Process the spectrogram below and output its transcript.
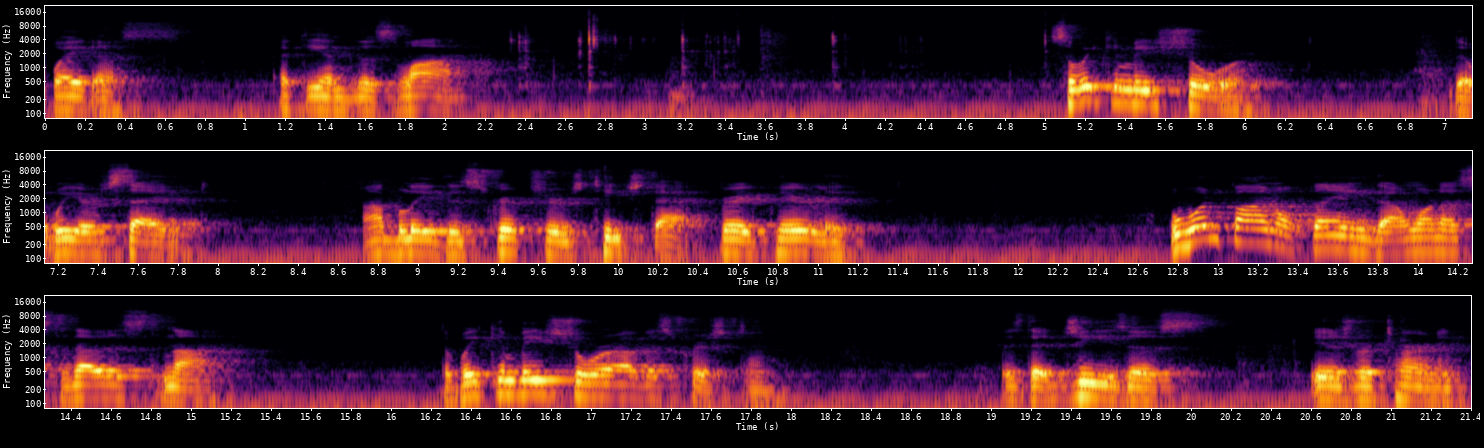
wait us at the end of this life. So we can be sure that we are saved. I believe the scriptures teach that very clearly. But one final thing that I want us to notice tonight that we can be sure of as Christians is that Jesus is returning.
